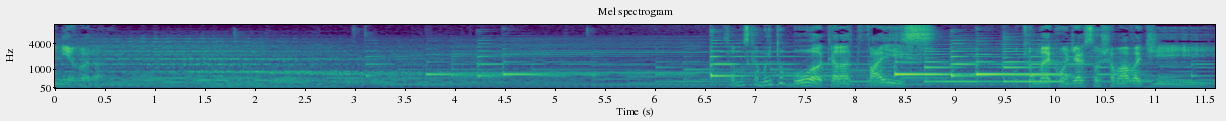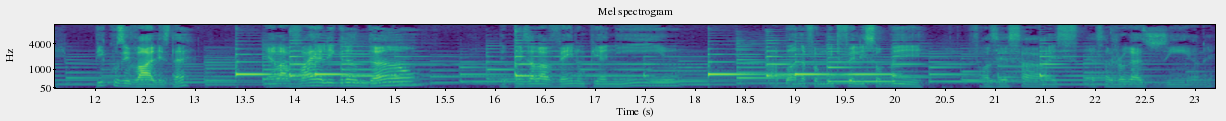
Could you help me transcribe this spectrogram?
Pianinho agora. Essa música é muito boa, que ela faz o que o Michael Jackson chamava de picos e vales, né? Ela vai ali grandão, depois ela vem num pianinho. A banda foi muito feliz sobre fazer essa, essa jogadinha, né?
